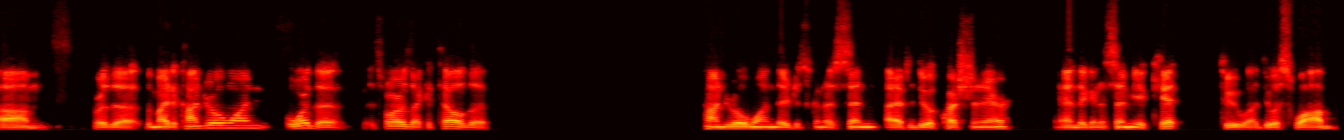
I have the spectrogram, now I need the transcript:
Um, for the the mitochondrial one, or the as far as I could tell, the mitochondrial one, they're just going to send. I have to do a questionnaire, and they're going to send me a kit to uh, do a swab,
